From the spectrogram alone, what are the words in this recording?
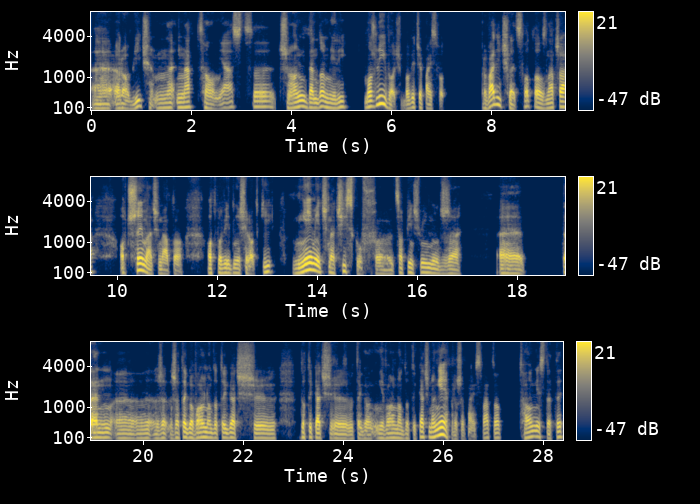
e, robić. Natomiast e, czy oni będą mieli możliwość? Bo wiecie Państwo, prowadzić śledztwo to oznacza otrzymać na to odpowiednie środki, nie mieć nacisków e, co 5 minut, że ten, e, że, że tego wolno dotykać, e, dotykać, e, tego nie wolno dotykać. No nie, proszę Państwa, to, to niestety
